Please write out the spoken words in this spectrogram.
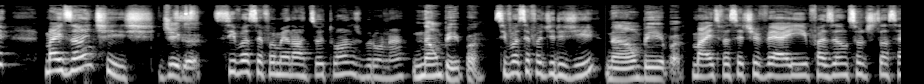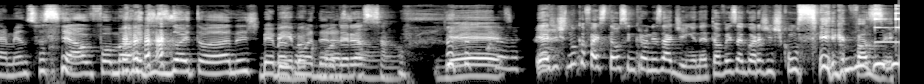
Mas antes. Diga. Se você for menor de 18 anos, Bruna. Não beba. Se você for dirigir. Não beba. Mas se você estiver aí fazendo seu distanciamento social for maior de 18 anos, beba, beba com moderação. Com moderação. Yes. e a gente nunca faz tão sincronizadinho, né? Talvez agora a gente consiga fazer.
